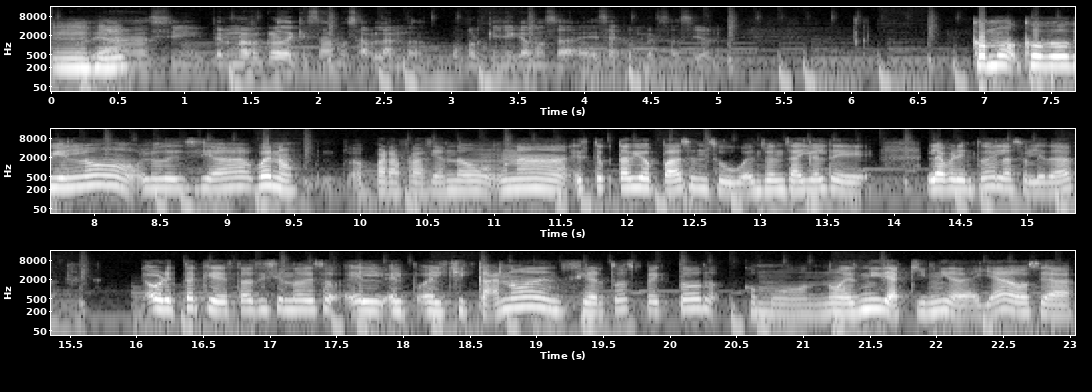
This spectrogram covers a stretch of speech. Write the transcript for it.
ah, sí, pero no recuerdo de qué estábamos hablando o por qué llegamos a esa conversación. Como, como bien lo, lo decía, bueno, parafraseando una este Octavio Paz en su en su ensayo el de Laberinto de la Soledad ahorita que estás diciendo eso el, el, chicano en cierto aspecto como no es ni de aquí ni de allá o sea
